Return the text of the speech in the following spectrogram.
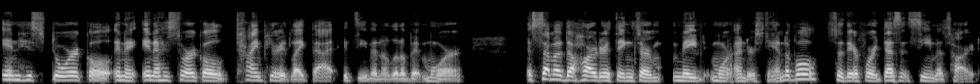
in historical in a in a historical time period like that, it's even a little bit more some of the harder things are made more understandable. So therefore it doesn't seem as hard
